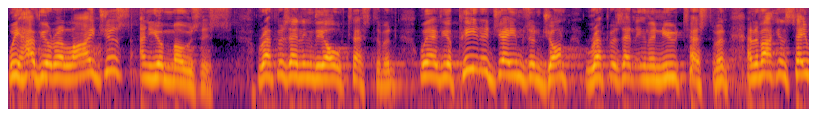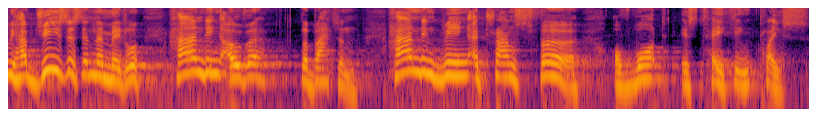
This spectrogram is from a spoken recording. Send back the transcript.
We have your Elijahs and your Moses. Representing the Old Testament. We have your Peter, James, and John representing the New Testament. And if I can say, we have Jesus in the middle, handing over the baton, handing being a transfer of what is taking place.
